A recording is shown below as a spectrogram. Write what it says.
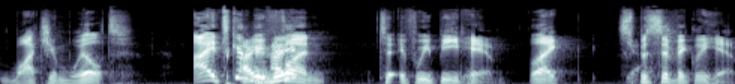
watch him wilt. I, it's gonna be I- I- fun to, if we beat him, like specifically him.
